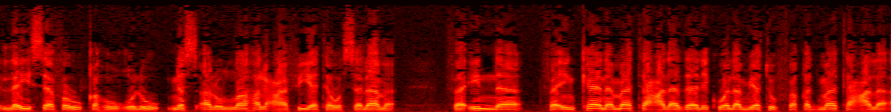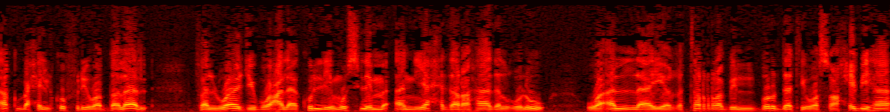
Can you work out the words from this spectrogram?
ليس فوقه غلو. نسأل الله العافية والسلامة فإن فإن كان مات على ذلك ولم يتب فقد مات على أقبح الكفر والضلال. فالواجب على كل مسلم أن يحذر هذا الغلو وألا يغتر بالبردة وصاحبها.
